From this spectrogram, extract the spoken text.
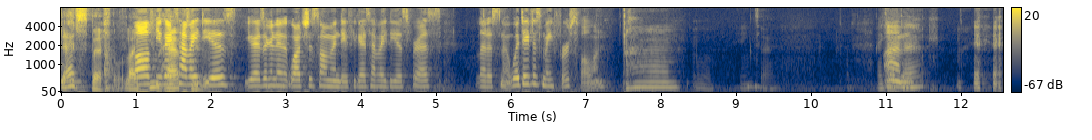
that's special. Like, well, if you guys have to. ideas, you guys are gonna watch this on Monday. If you guys have ideas for us, let us know. What day does May first fall on? Um, ooh, hang tight. I got Um, that.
